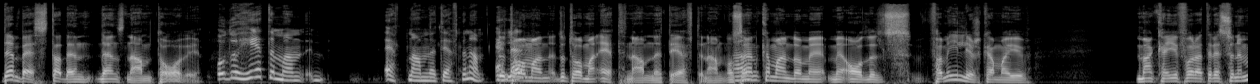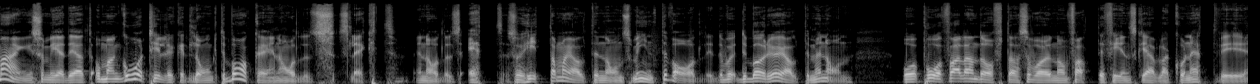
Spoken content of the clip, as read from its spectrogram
den bästa, den, dens namn tar vi. Och då heter man ett namnet i efternamn, Då eller? tar, man, då tar man ett namnet i efternamn och Ja. sen kan man då med, med adelsfamiljer så kan man ju man kan ju föra ett resonemang som är det att om man går tillräckligt långt tillbaka i en adelssläkt, en adelsätt, så hittar man ju alltid någon som inte var adlig. Det, det börjar ju alltid med någon. Och påfallande ofta så var det någon fattig finsk jävla kornett vid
